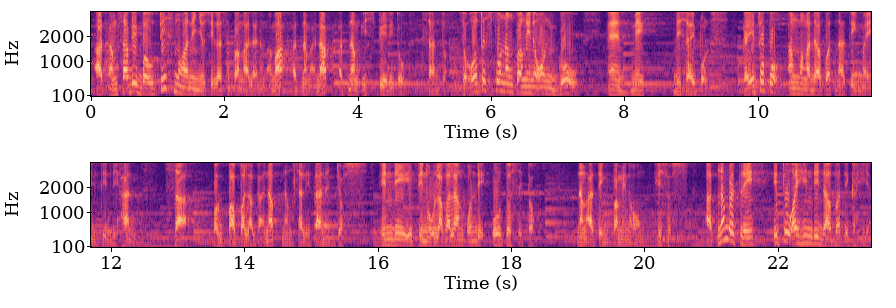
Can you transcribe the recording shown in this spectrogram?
At ang sabi, bautismuhan ninyo sila sa pangalan ng Ama at ng Anak at ng Espiritu Santo. So, utos po ng Panginoon, go and make disciples. Kaya ito po ang mga dapat nating maintindihan sa pagpapalaganap ng salita ng Diyos. Hindi itinula ka lang, kundi utos ito ng ating Panginoong Hesus. At number three, ito ay hindi dapat ikahiya.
